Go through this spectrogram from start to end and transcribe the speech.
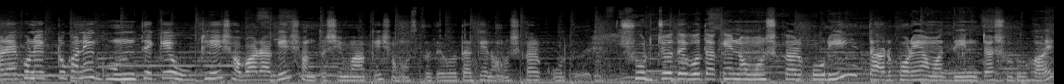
আর এখন একটুখানি ঘুম থেকে উঠে সবার আগে সন্তোষী মাকে, সমস্ত দেবতাকে নমস্কার করি সূর্য দেবতাকে নমস্কার করি। তারপরে আমার দিনটা শুরু হয়।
